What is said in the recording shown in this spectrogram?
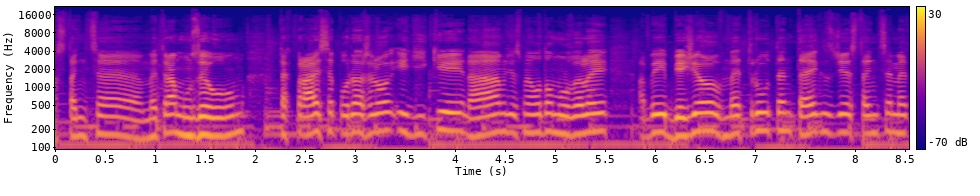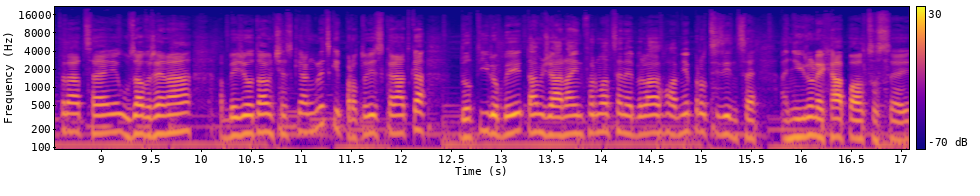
stanice metra muzeum, tak právě se podařilo i díky nám, že jsme o tom mluvili, aby běžel v metru ten text, že stanice metra C je uzavřená a běžel tam česky a anglicky, protože zkrátka do té doby tam žádná informace nebyla, hlavně pro cizince a nikdo nechápal, co se,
